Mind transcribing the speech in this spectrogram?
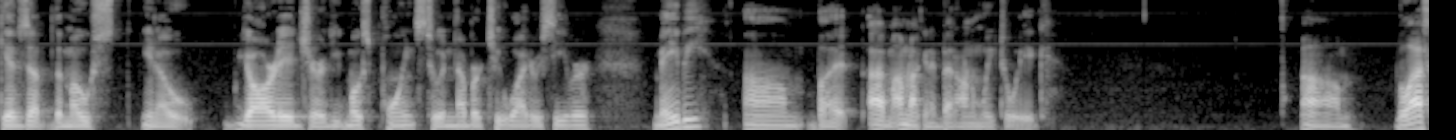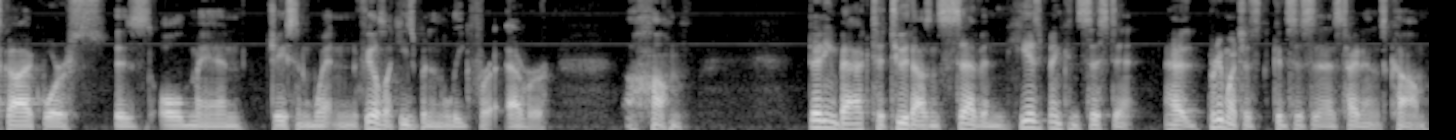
gives up the most, you know, yardage or the most points to a number two wide receiver, maybe. Um, but I'm, I'm not going to bet on him week to week. Um, the last guy, of course, is old man Jason Witten. It feels like he's been in the league forever. Um, dating back to 2007, he has been consistent, pretty much as consistent as tight ends come.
